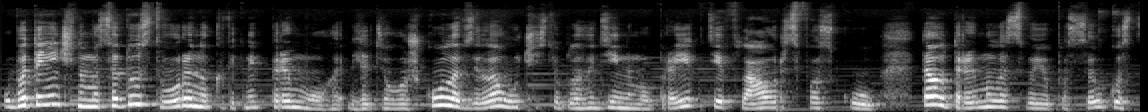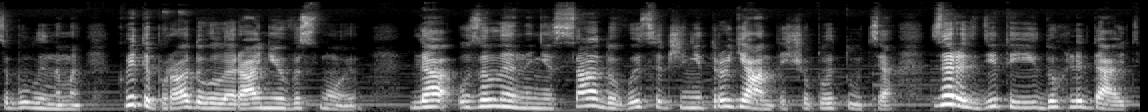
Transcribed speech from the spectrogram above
У ботанічному саду створено квітник перемоги. Для цього школа взяла участь у благодійному проєкті Flowers for School та отримала свою посилку з цибулинами. Квіти порадували ранньою весною. Для озеленення саду висаджені троянди, що плетуться. Зараз діти їх доглядають.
